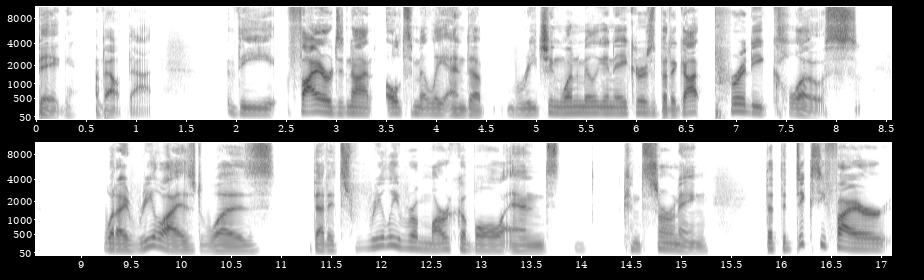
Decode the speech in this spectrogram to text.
big about that the fire did not ultimately end up reaching 1 million acres, but it got pretty close. What I realized was that it's really remarkable and concerning that the Dixie Fire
